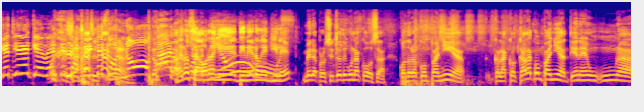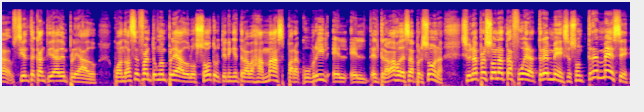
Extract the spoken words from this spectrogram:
¿Qué tiene que ver que se afeites o no? Bueno, se ahorran el dinero en el Gillette. Mira, pero si te digo una cosa, cuando la compañía, cada, cada compañía tiene un- una cierta cantidad de empleados, cuando hace falta un empleado, los otros tienen que trabajar más para cubrir el, el- el trabajo de esa persona. Si una persona está fuera tres meses, son tres meses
